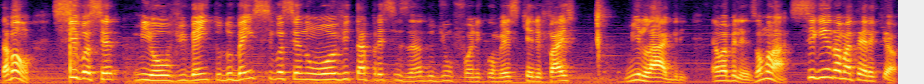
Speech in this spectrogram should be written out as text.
tá bom? Se você me ouve bem, tudo bem. Se você não ouve, tá precisando de um fone como esse que ele faz milagre. É uma beleza. Vamos lá. Seguindo a matéria aqui, ó.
